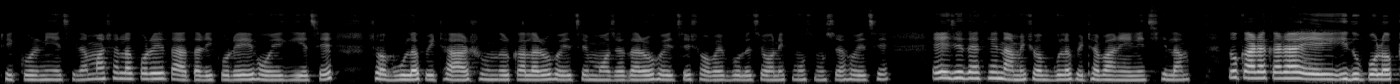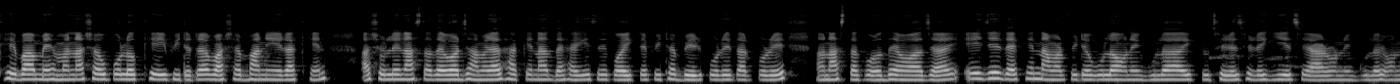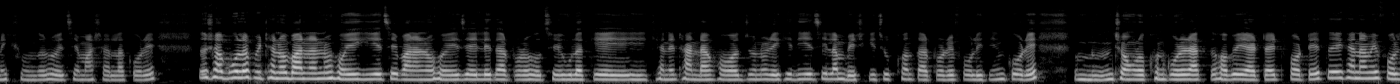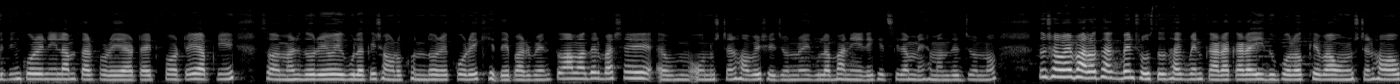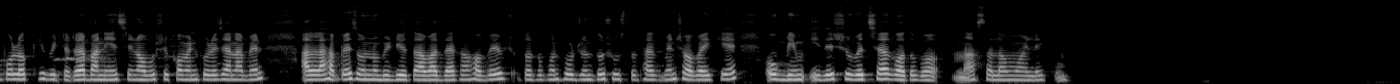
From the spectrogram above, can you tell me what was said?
ঠিক করে নিয়েছিলাম। মাসাল্লা করে তাড়াতাড়ি করে হয়ে গিয়েছে। সবগুলা পিঠা আর সুন্দর কালারও হয়েছে, মজাদারও হয়েছে। সবাই বলেছে অনেক মুসমুসা হয়েছে। এই যে দেখেন, আমি সবগুলো পিঠা বানিয়ে নিয়েছিলাম তো কারা কারা এই ঈদ উপলক্ষে বা মেহমান আসা উপলক্ষে এই পিঠাটা বাসা বানিয়ে রাখেন? আসলে নাস্তা দেওয়ার ঝামেলা থাকে না। দেখা গেছে কয়েকটা পিঠা বের করে তারপরে নাস্তা দেওয়া যায়। এই যে দেখেন, আমার পিঠাগুলো অনেকগুলা একটু ছেড়ে ছেড়ে গিয়েছে আর অনেকগুলা অনেক সুন্দর হয়েছে মাসাল্লা করে। তো সবগুলো পিঠানো বানানো হয়ে গিয়েছে, বানানো হয়ে যাইলে তারপরে হচ্ছে এগুলাকে এইখানে ঠান্ডা হওয়ার জন্য রেখে দিয়েছিলাম। বেশ কিছুক্ষণ তারপরে ফলিতিন করে সংরক্ষণ করে রাখতে হবে এয়ারটাইট ফটে। তো এখানে আমি ফলিতিন করে নিলাম, তারপরে এয়ারটাইট ফটে আপনি ছয় মাস ধরেও এগুলাকে সংরক্ষণ ধরে করে খেতে পারবেন। তো আমাদের বাসায় অনুষ্ঠান হবে সেজন্য এগুলা বানিয়ে রেখেছিলাম মেহমানদের জন্য। তো সবাই ভালো থাকবেন, সুস্থ থাকবেন। কারা কারা ঈদ উপলক্ষে বা অনুষ্ঠান হওয়া উপলক্ষে পিঠাটা বানিয়েছেন, অবশ্যই কমেন্ট করে জানাবেন। আল্লাহ হাফেজ, অন্য ভিডিওতে আবার দেখা হবে। ততক্ষণ পর্যন্ত সুস্থ থাকবেন সবাইকে। অগ্রিম ঈদের শুভেচ্ছা। গত আসসালামু আলাইকুম।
